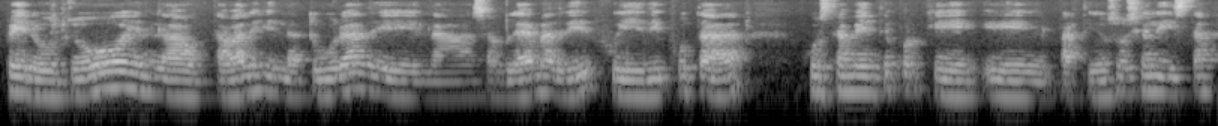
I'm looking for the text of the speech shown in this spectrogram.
pero yo en la octava legislatura de la Asamblea de Madrid fui diputada justamente porque eh, el Partido Socialista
